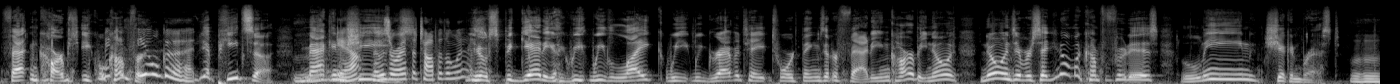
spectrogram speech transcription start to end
Fat and carbs equal Make you comfort. feel good. Yeah, pizza, mac and Yeah, cheese. those are at the top of the list. You know, spaghetti. Like we, we like we, we gravitate toward things that are fatty and carby. No one no one's ever said, you know what my comfort food is? Lean chicken breast, mm-hmm.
